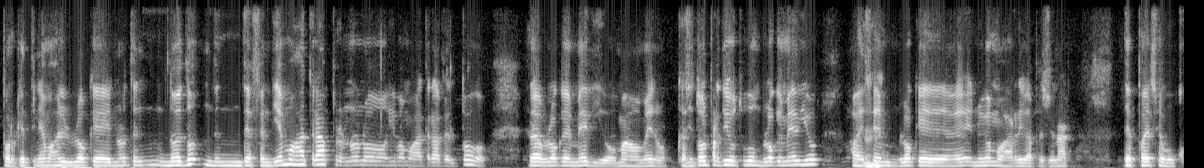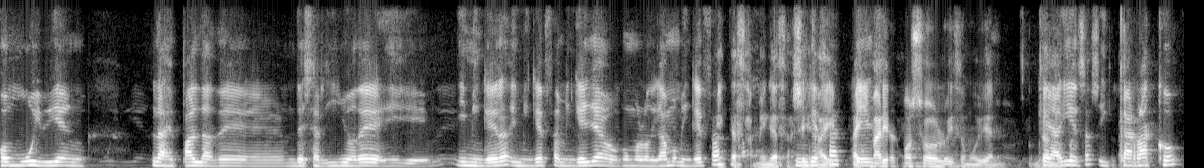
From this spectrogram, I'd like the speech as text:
Porque teníamos el bloque, no, ten- no- no- defendíamos atrás, pero no nos íbamos atrás del todo. Era bloque medio, más o menos. Casi todo el partido tuvo un bloque medio, a veces en bloque eh, no íbamos arriba a presionar. Después se buscó muy bien las espaldas de, de Serginho de y, y Minguela, y Mingueza, Minguella, o como lo digamos, Mingueza. Mingueza, Mingueza, sí. Mingueza, ahí, Mario Hermoso lo hizo muy bien. que ahí es, y Carrasco,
